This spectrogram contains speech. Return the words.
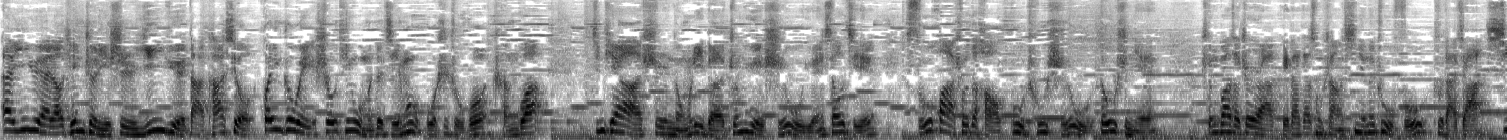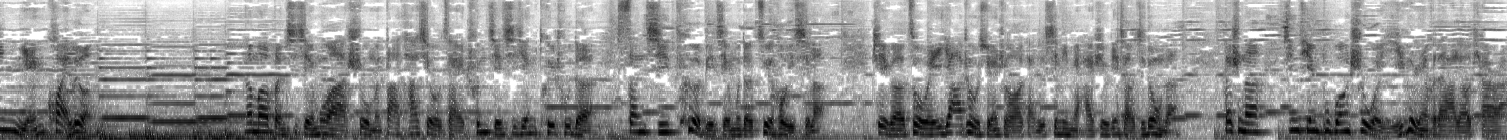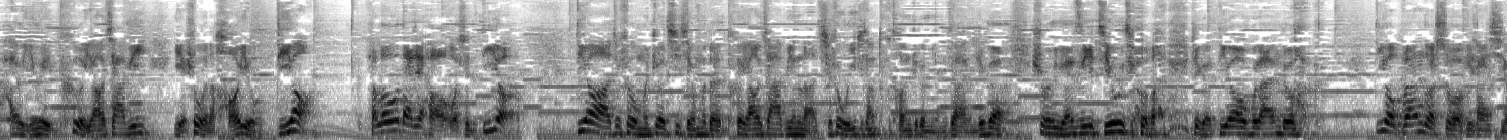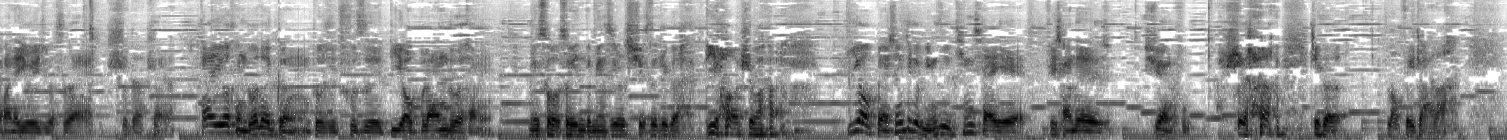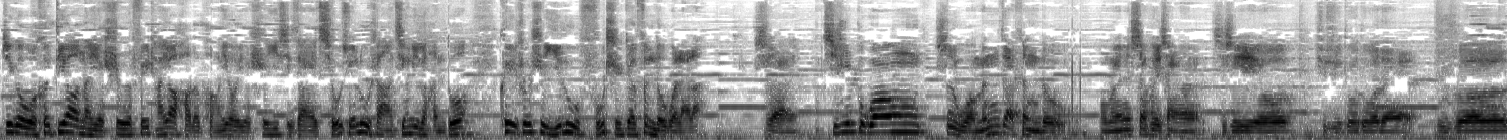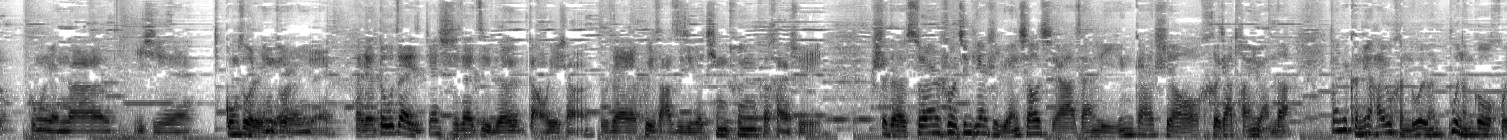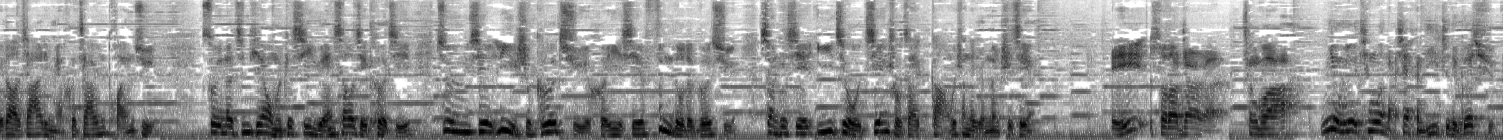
爱音乐爱聊天，这里是音乐大咖秀，欢迎各位收听我们的节目，我是主播陈瓜。今天啊是农历的正月十五元宵节，俗话说得好，不出十五都是年。陈瓜在这儿啊给大家送上新年的祝福，祝大家新年快乐。那么本期节目啊，是我们大咖秀在春节期间推出的三期特别节目的最后一期了。这个作为压轴选手啊，感觉心里面还是有点小激动的。但是呢，今天不光是我一个人和大家聊天啊，还有一位特邀嘉宾，也是我的好友迪奥。Hello，大家好，我是迪奥。迪奥啊，就是我们这期节目的特邀嘉宾了。其实我一直想吐槽你这个名字啊，你这个是不是源自于啾啾啊？这个迪奥布兰多。迪奥布兰多是我非常喜欢的一位角色哎，是的，是的，他有很多的梗都是出自迪奥布兰多上面。没错，所以你的名字就是取自这个迪奥是吗？迪奥本身这个名字听起来也非常的炫酷。是的，这个老肥宅了。这个我和迪奥呢也是非常要好的朋友，也是一起在求学路上经历了很多，可以说是一路扶持着奋斗过来了。是啊，其实不光是我们在奋斗，我们社会上其实也有许许多多的，比如说工人呐，一些工作人员，工作人员，大家都在坚持在自己的岗位上，都在挥洒自己的青春和汗水。是的，虽然说今天是元宵节啊，咱理应该是要阖家团圆的，但是肯定还有很多人不能够回到家里面和家人团聚。所以呢，今天我们这期元宵节特辑就用一些励志歌曲和一些奋斗的歌曲，向这些依旧坚守在岗位上的人们致敬。哎，说到这儿了，春瓜，你有没有听过哪些很励志的歌曲？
